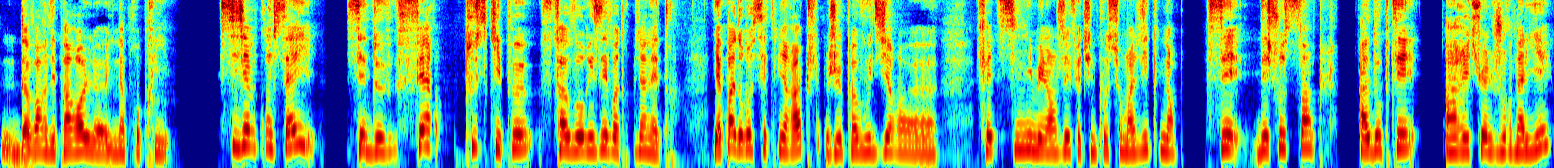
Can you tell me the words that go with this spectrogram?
d'avoir des paroles inappropriées. Sixième conseil, c'est de faire tout ce qui peut favoriser votre bien-être. Il n'y a pas de recette miracle. Je vais pas vous dire euh, faites ci, mélangez, faites une potion magique. Non, c'est des choses simples. Adopter un rituel journalier,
